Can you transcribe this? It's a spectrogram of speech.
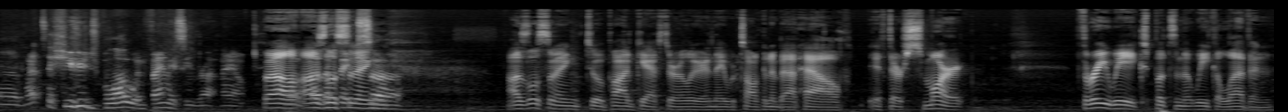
Uh, that's a huge blow in fantasy right now. Well, Uh, I was listening. uh, I was listening to a podcast earlier, and they were talking about how if they're smart, three weeks puts them at week eleven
